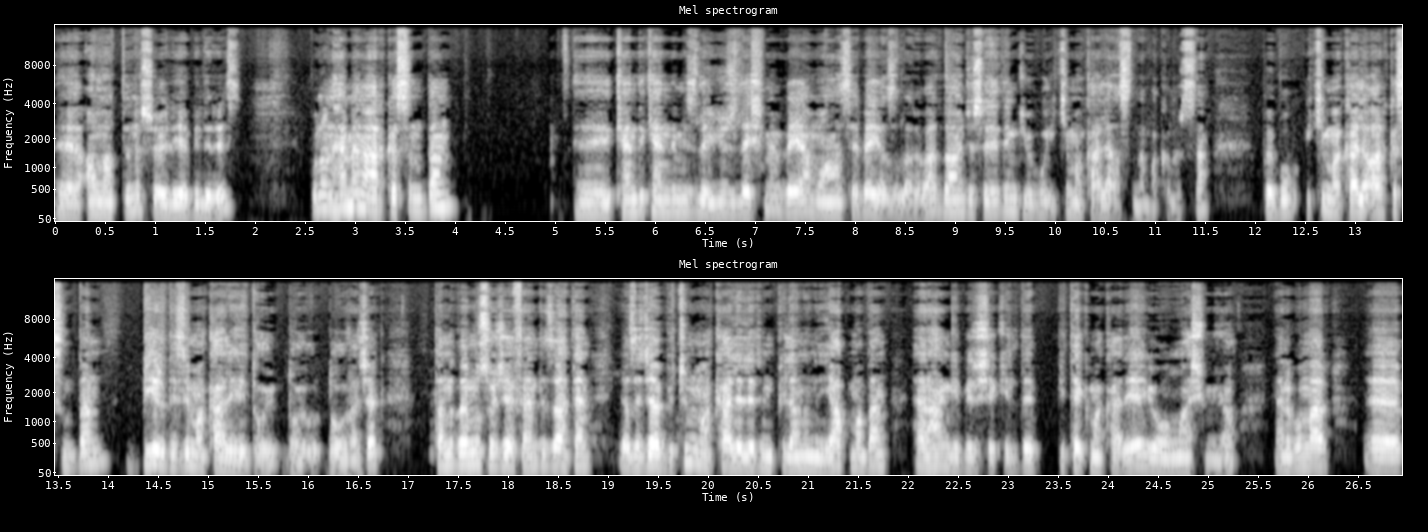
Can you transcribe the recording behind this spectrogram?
e, anlattığını söyleyebiliriz. Bunun hemen arkasından e, kendi kendimizle yüzleşme veya muhasebe yazıları var. Daha önce söylediğim gibi bu iki makale aslında bakılırsa ve bu iki makale arkasından bir dizi makaleyi doğuracak. Tanıdığımız Hoca Efendi zaten yazacağı bütün makalelerin planını yapmadan herhangi bir şekilde bir tek makaleye yoğunlaşmıyor. Yani bunlar e,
